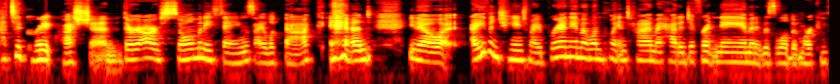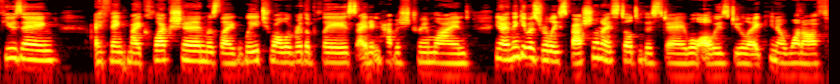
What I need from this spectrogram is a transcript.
That's a great question. There are so many things I look back and, you know, I even changed my brand name at one point in time. I had a different name and it was a little bit more confusing. I think my collection was like way too all over the place. I didn't have a streamlined, you know, I think it was really special. And I still to this day will always do like, you know, one off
